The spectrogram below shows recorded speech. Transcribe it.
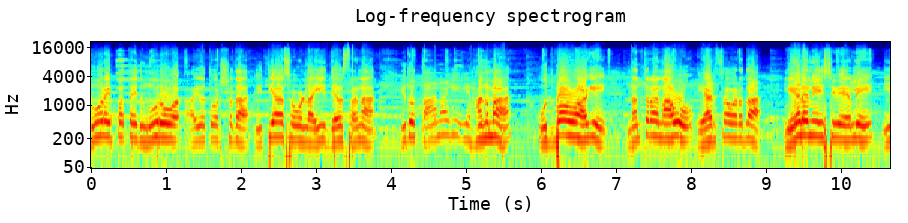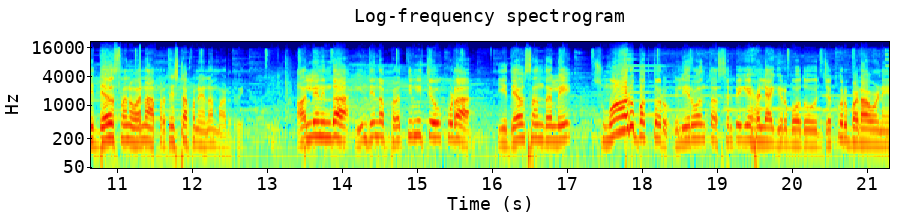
ನೂರ ಇಪ್ಪತ್ತೈದು, ನೂರ ಐವತ್ತು ವರ್ಷದ ಇತಿಹಾಸವುಳ್ಳ ಈ ದೇವಸ್ಥಾನ, ಇದು ತಾನಾಗಿ ಈ ಹನುಮ ಉದ್ಭವವಾಗಿ ನಂತರ ನಾವು ಎರಡು ಸಾವಿರದ ಏಳನೇ ಇಸವಿಯಲ್ಲಿ ಈ ದೇವಸ್ಥಾನವನ್ನು ಪ್ರತಿಷ್ಠಾಪನೆಯನ್ನು ಮಾಡಿದ್ವಿ. ಅಲ್ಲಿನಿಂದ ಇಂದಿನ ಪ್ರತಿನಿತ್ಯವೂ ಕೂಡ ಈ ದೇವಸ್ಥಾನದಲ್ಲಿ ಸುಮಾರು ಭಕ್ತರು ಇಲ್ಲಿರುವಂಥ ಸಂಪಿಗೆಹಳ್ಳಿ ಆಗಿರ್ಬೋದು ಜಕ್ಕೂರು ಬಡಾವಣೆ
